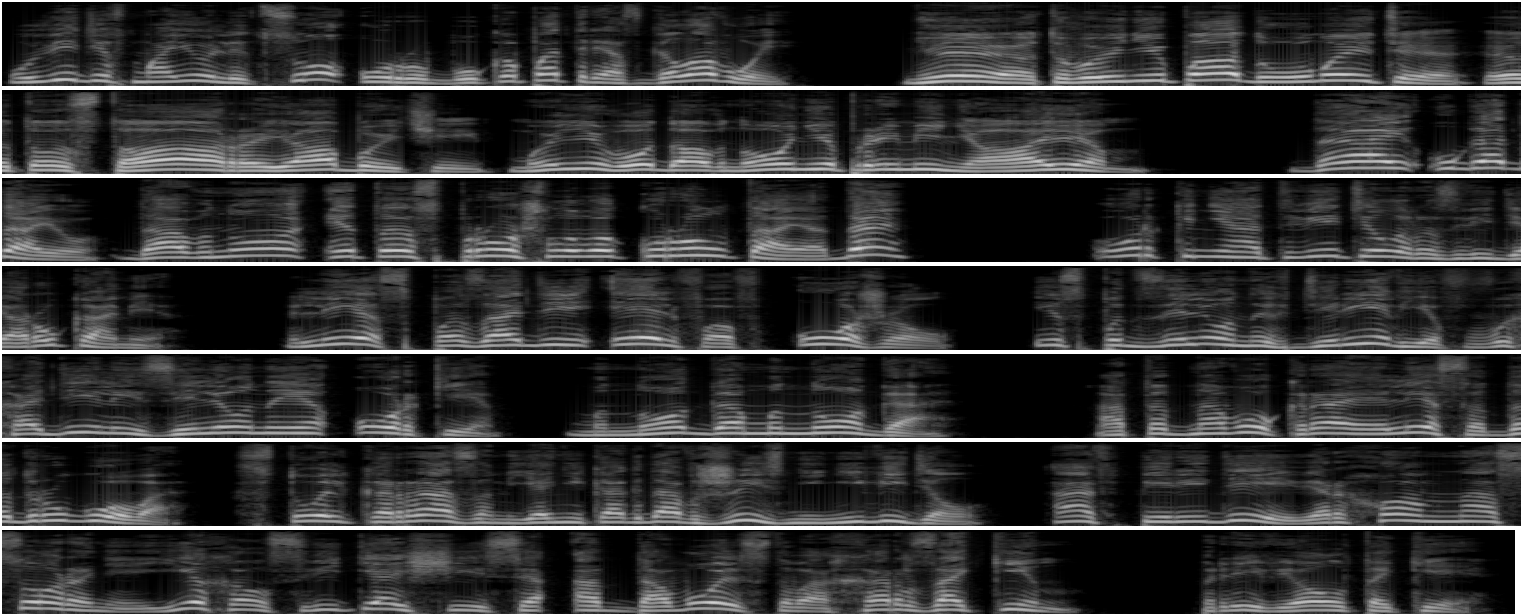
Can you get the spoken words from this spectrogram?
Увидев мое лицо, Урубука потряс головой. «Нет, вы не подумайте, это старый обычай, мы его давно не применяем». Дай угадаю, давно это с прошлого Курултая, да? Орк не ответил, разведя руками. Лес позади эльфов ожил. Из-под зеленых деревьев выходили зеленые орки. Много-много. От одного края леса до другого. Столько разом я никогда в жизни не видел. А впереди, верхом на сороне, ехал светящийся от довольства Харзакин. Привел-таки.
